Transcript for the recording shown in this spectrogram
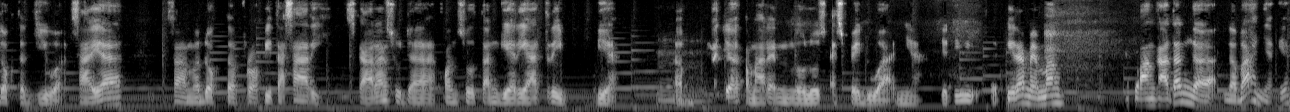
dokter jiwa. Saya sama dokter Profitasari. Sekarang sudah konsultan geriatri dia hmm. aja kemarin lulus SP2-nya. Jadi saya kira memang satu angkatan nggak nggak banyak ya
